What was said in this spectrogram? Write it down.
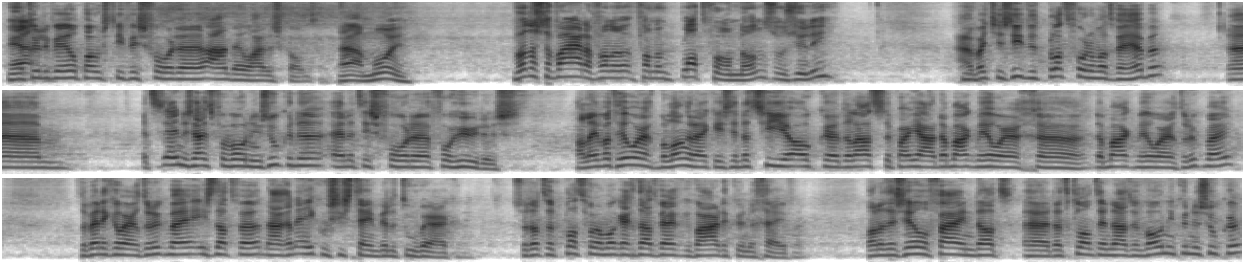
Ja. natuurlijk weer heel positief is voor de aandeelhouderskant. Ja, mooi. Wat is de waarde van een, van een platform dan, zoals jullie? Ja, wat je ziet, het platform wat we hebben... ehm, het is enerzijds voor woningzoekenden en het is voor, eh, voor huurders. Alleen wat heel erg belangrijk is, en dat zie je ook eh, de laatste paar jaar... daar maak ik me heel erg, eh, daar maak ik me heel erg druk mee. Daar ben ik heel erg druk mee, is dat we naar een ecosysteem willen toewerken. Zodat we het platform ook echt daadwerkelijk waarde kunnen geven. Want het is heel fijn dat, dat klanten inderdaad hun woning kunnen zoeken.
